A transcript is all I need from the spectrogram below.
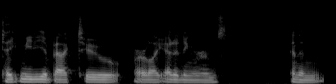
take media back to our like editing rooms, and then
